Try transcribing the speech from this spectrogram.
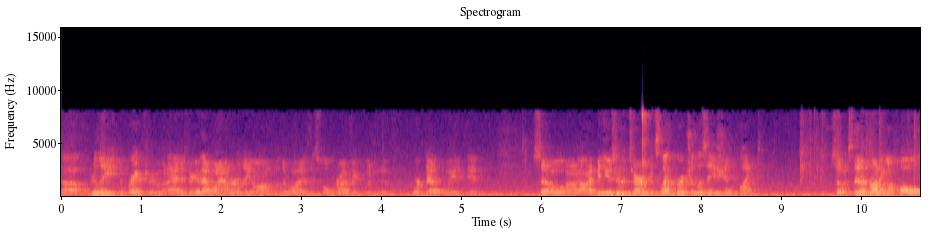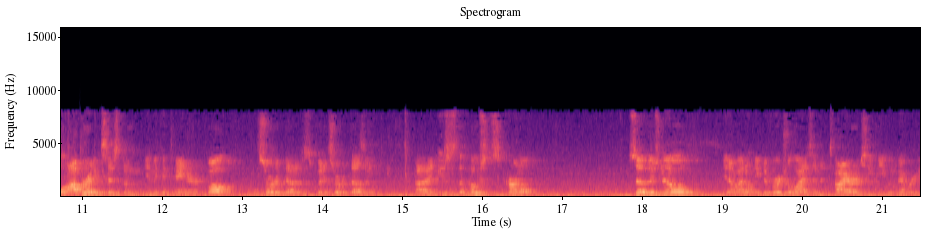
uh, really a breakthrough, and I had to figure that one out early on. Otherwise, this whole project wouldn't have worked out the way it did. So uh, I've been using the term, it's like virtualization light. So instead of running a whole operating system in the container, well, it sort of does, but it sort of doesn't. Uh, uses the host's kernel. So there's no, you know, I don't need to virtualize an entire CPU and memory.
